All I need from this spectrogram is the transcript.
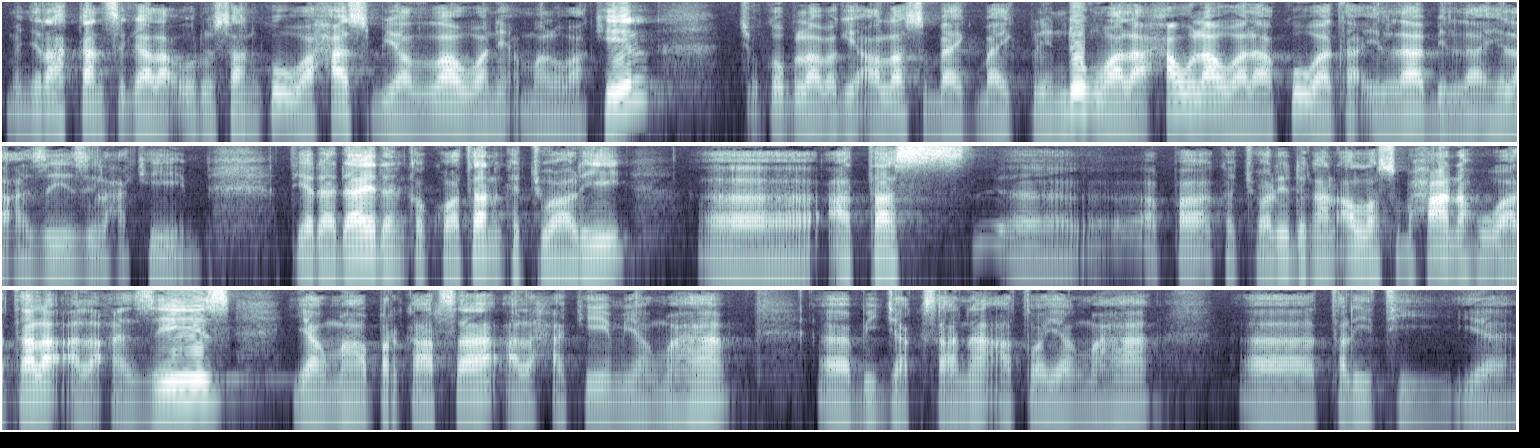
menyerahkan segala urusanku wa hasbiyallahu wa ni'mal wakil. Cukuplah bagi Allah sebaik-baik pelindung wala haula wala quwata illa billahil azizil hakim. Tiada daya dan kekuatan kecuali uh, atas uh, apa kecuali dengan Allah Subhanahu wa taala al aziz yang maha perkasa al hakim yang maha uh, bijaksana atau yang maha uh, teliti ya.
